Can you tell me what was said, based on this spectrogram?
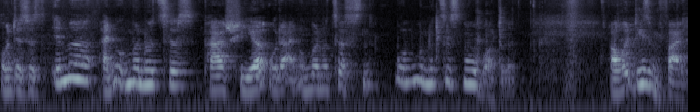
Und es ist immer ein unbenutztes Paar Skier oder ein unbenutztes, unbenutztes Snowboard drin. Auch in diesem Fall.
